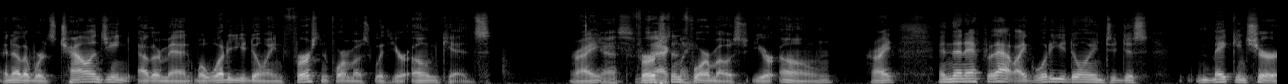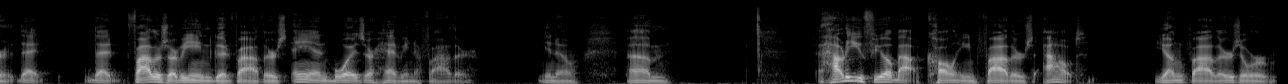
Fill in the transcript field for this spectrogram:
In other words, challenging other men. Well, what are you doing? First and foremost, with your own kids, right? Yes, First exactly. and foremost, your own, right? And then after that, like, what are you doing to just making sure that that fathers are being good fathers and boys are having a father? You know, um, how do you feel about calling fathers out, young fathers or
